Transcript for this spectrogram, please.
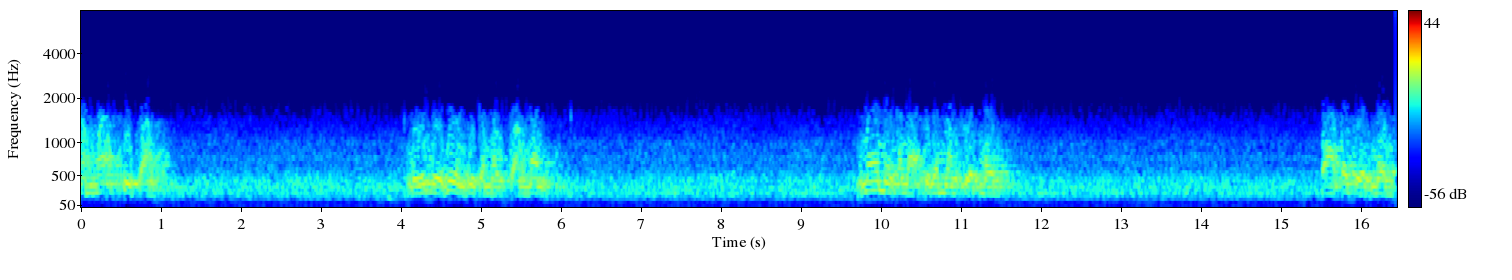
ธรรมะที่ฟังหรือในเรื่องที่กำลังฟังนั้นแม้ในขณะที่กำลังสวดมนต์ตาก็สวดมนต์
